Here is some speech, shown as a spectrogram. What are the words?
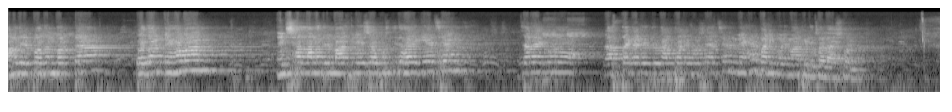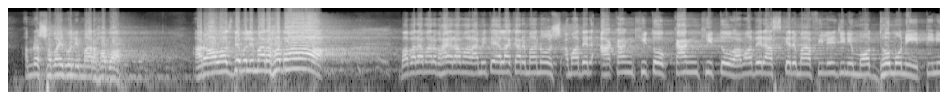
আমাদের প্রধান বক্তা, প্রধান মেহমান, ইনশাআল্লাহ আমাদের মাহফিলে এসে উপস্থিত হয়ে গিয়েছেন। যারা এখনও রাস্তাঘাটে দোকানপাটে বসে আছেন, মেহরবানি করে মাহফিলে চলে আসুন। আমরা সবাই বলি মার হবা আরও আওয়াজ দিয়ে বলি মার হবা বাবার, আমার ভাইয়ের, আমার, আমি তো এলাকার মানুষ, আমাদের আকাঙ্ক্ষিত, কাঙ্ক্ষিত, আমাদের আজকের মাহফিলের যিনি মধ্যমণি, তিনি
